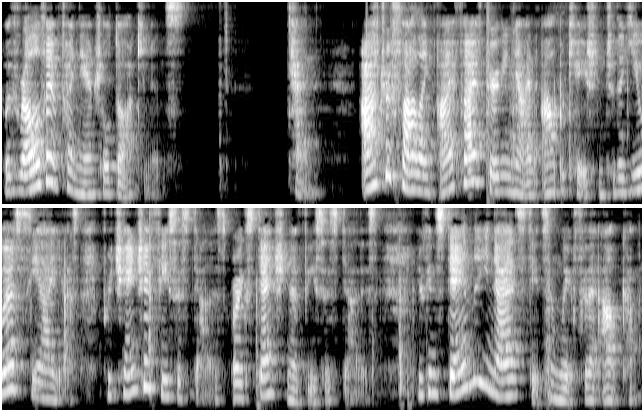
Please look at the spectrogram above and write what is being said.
with relevant financial documents. 10. After filing I-539 application to the USCIS for change of visa status or extension of visa status, you can stay in the United States and wait for the outcome.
